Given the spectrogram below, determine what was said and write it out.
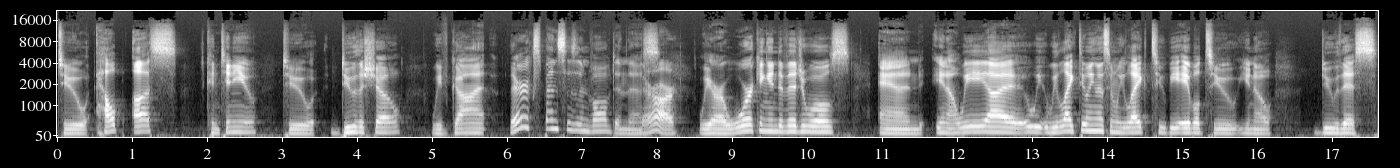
to help us continue to do the show. We've got there are expenses involved in this. There are. We are working individuals, and you know we uh, we we like doing this, and we like to be able to you know do this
